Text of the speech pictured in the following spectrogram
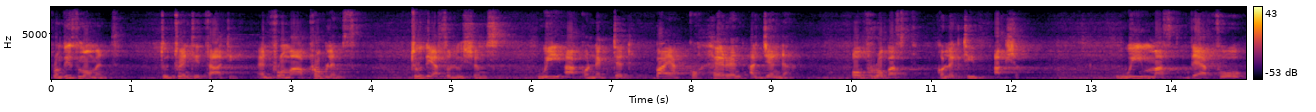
From this moment to 2030, and from our problems to their solutions, we are connected by a coherent agenda of robust collective action. We must therefore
